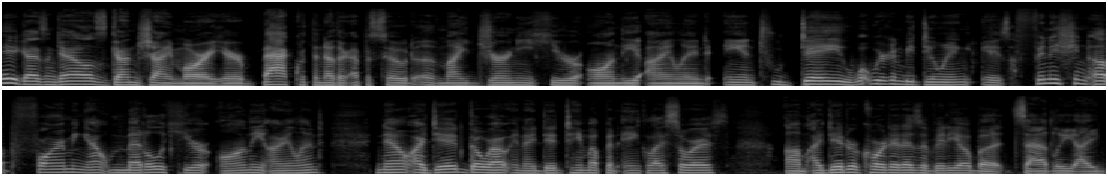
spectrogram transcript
Hey guys and gals, GunShyMoray here, back with another episode of my journey here on the island. And today, what we're going to be doing is finishing up farming out metal here on the island. Now, I did go out and I did tame up an Ankylosaurus. Um, I did record it as a video, but sadly, I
